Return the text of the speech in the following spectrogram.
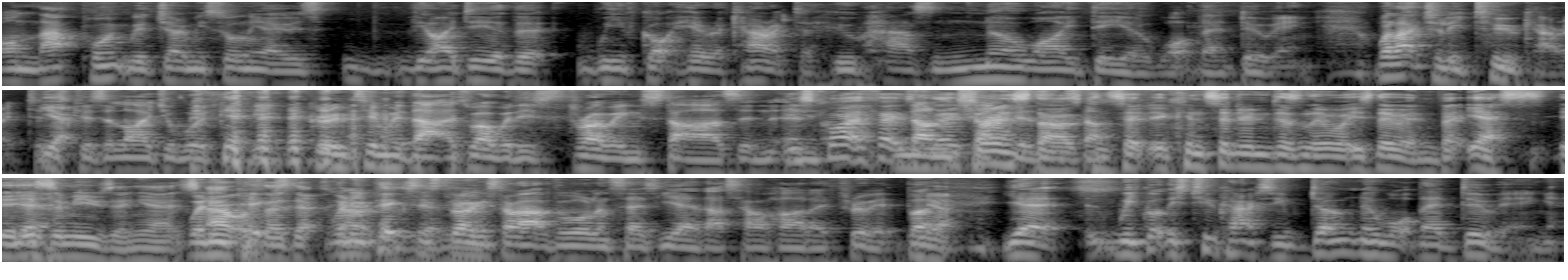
on that point with Jeremy Saulnier is the idea that we've got here a character who has no idea what they're doing. Well, actually, two characters Yeah. because Elijah Wood grouped in with that as well with his throwing stars and He's quite effective at those throwing stars, consider, considering he doesn't know what he's doing. But yes, it is Yeah. amusing. Yeah, it's when out he of picks, when he picks his throwing yeah. star out of the wall and says, "Yeah, that's how hard I threw it." But Yeah. yeah. We've got these two characters who don't know what they're doing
